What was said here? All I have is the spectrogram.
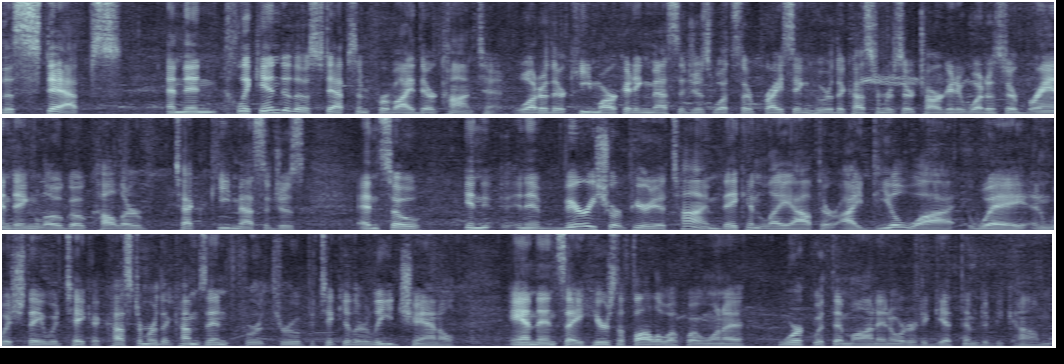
the steps and then click into those steps and provide their content. What are their key marketing messages? What's their pricing? Who are the customers they're targeting? What is their branding, logo, color, tech key messages? And so in, in a very short period of time, they can lay out their ideal way in which they would take a customer that comes in for, through a particular lead channel and then say, here's the follow-up I want to work with them on in order to get them to become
